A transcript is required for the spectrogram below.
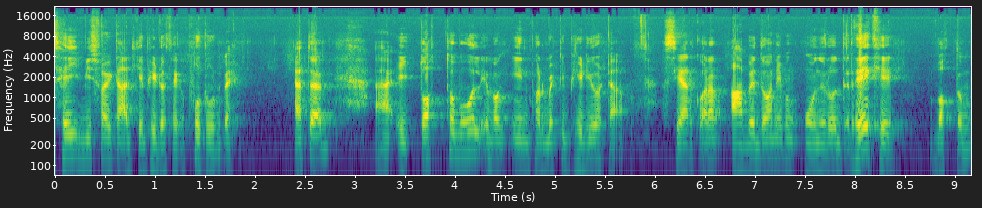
সেই বিষয়টা আজকে ভিডিও থেকে ফুটে উঠবে। অতএব এই তথ্যবহুল এবং ইনফরমেটিভ ভিডিওটা শেয়ার করার আবেদন এবং অনুরোধ রেখে বক্তব্য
